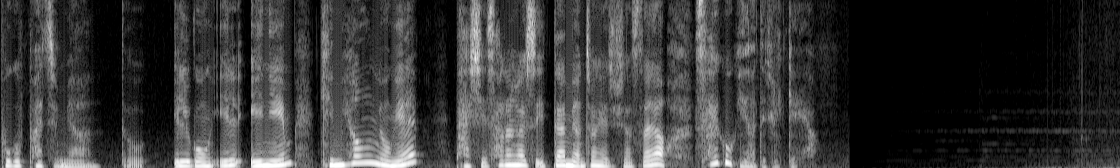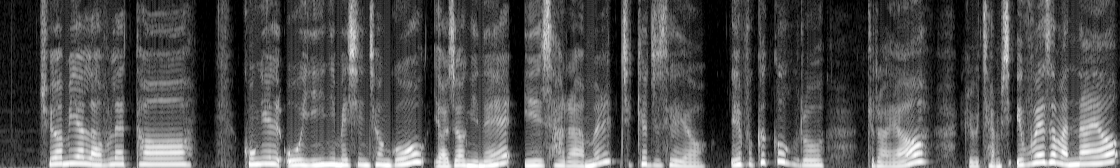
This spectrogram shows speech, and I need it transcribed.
보고파지면. 또 1012님, 김형용의 다시 사랑할 수 있다면 청해 주셨어요. 세 곡 이어드릴게요. 주여미의 러브레터 0152님의 신청곡 여정인의 이 사람을 지켜주세요. 1부 끝곡으로 들어요. 그리고 잠시 2부에서 만나요.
